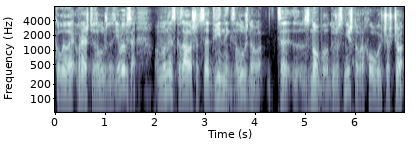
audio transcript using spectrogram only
Коли врешті залужний з'явився, вони сказали, що це двійник залужного. Це знов було дуже смішно, враховуючи, що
